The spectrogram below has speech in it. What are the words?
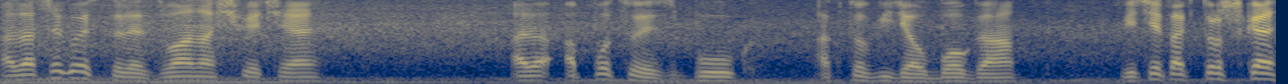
a dlaczego jest tyle zła na świecie? A, a po co jest Bóg? A kto widział Boga? Wiecie, tak troszkę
